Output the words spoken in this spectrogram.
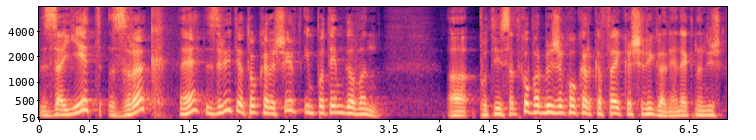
zajet zrak, zriti to, kar je širt, in potem ga ven uh, potisniti. Tako približno kot kar kafej, ki šriganje, nek naniš.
